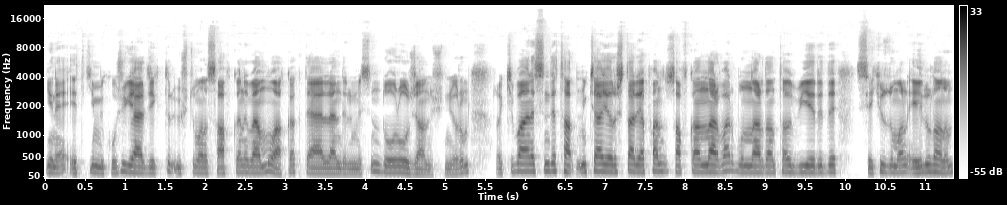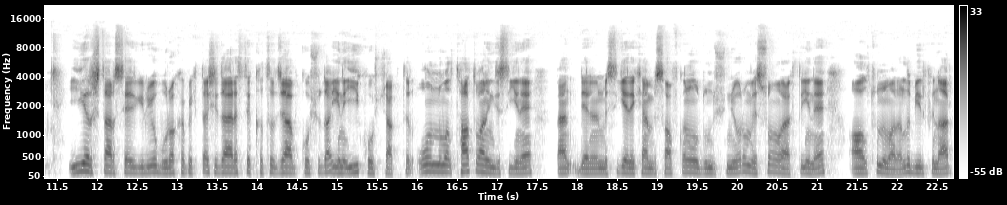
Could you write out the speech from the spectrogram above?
yine etkin bir koşu gelecektir. 3 numaralı safkanı ben muhakkak değerlendirilmesinin doğru olacağını düşünüyorum. Rakiphanesinde tatminkar yarışlar yapan safkanlar var. Bunlardan tabi bir yeri de 8 numaralı Eylül Hanım. iyi yarışlar sergiliyor. Burak Apektaş idaresinde katılacağı koşuda yine iyi koşacaktır. 10 numaralı Tatvan incisi yine ben denenmesi gereken bir safkan olduğunu düşünüyorum ve son olarak da yine 6 numaralı bir Pınar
